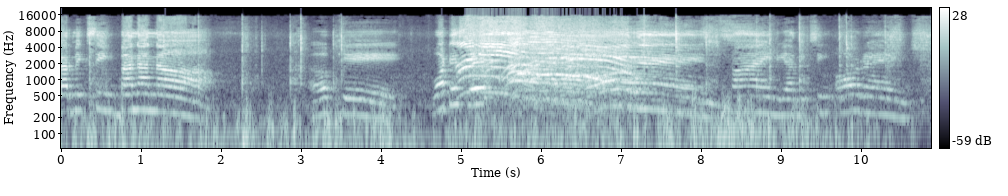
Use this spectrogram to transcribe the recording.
are mixing banana. Okay. What is this? Orange. Fine, we are mixing orange.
